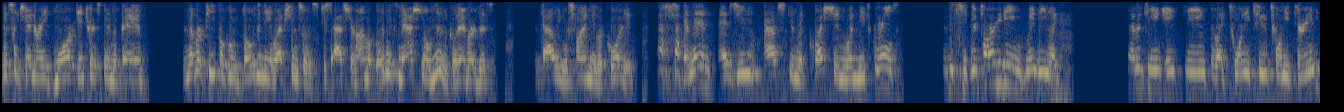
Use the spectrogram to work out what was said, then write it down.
this would generate more interest in the band. The number of people who vote in the elections was just astronomical. It was national news whenever this tally was finally recorded. and then, as you asked in the question, when these girls they're targeting maybe like 17, 18 to like 22, 23.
